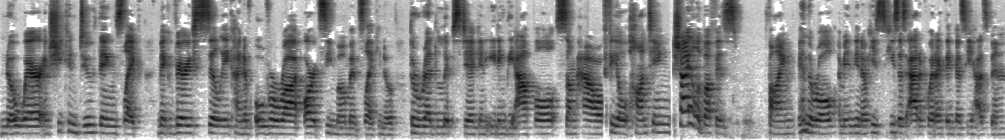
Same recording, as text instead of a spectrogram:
nowhere and she can do things like make very silly, kind of overwrought, artsy moments like, you know, the red lipstick and eating the apple somehow feel haunting. Shia LaBeouf is fine in the role. I mean, you know, he's he's as adequate, I think, as he has been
